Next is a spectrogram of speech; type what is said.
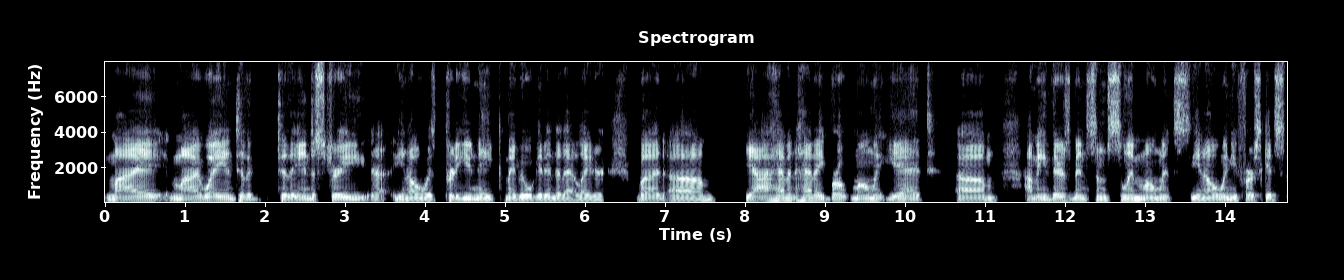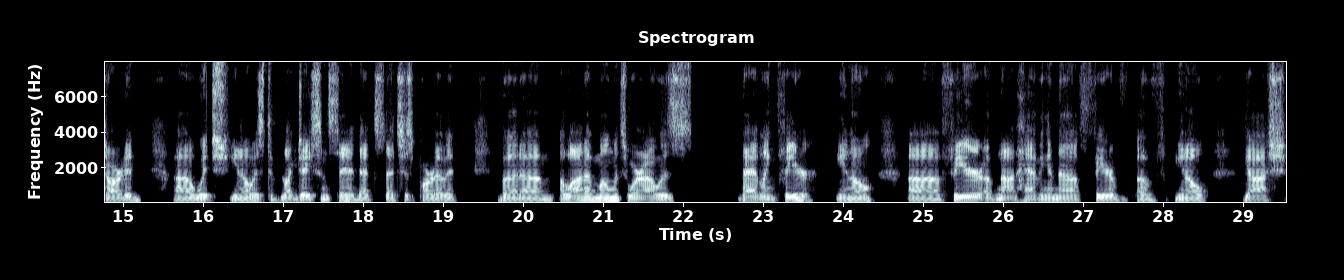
my my way into the to the industry uh, you know is pretty unique. Maybe we'll get into that later. But um yeah i haven't had a broke moment yet. Um i mean there's been some slim moments you know when you first get started uh which you know is to like jason said that's that's just part of it. But um a lot of moments where i was battling fear you know uh fear of not having enough fear of, of you know gosh,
